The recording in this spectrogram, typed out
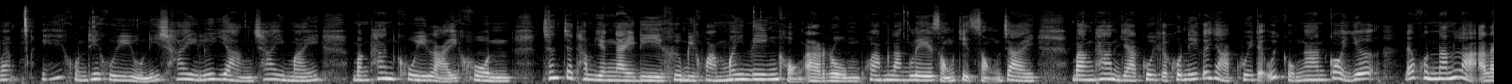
ว่า เอ๊ะคนที่คุยอยู่นี่ใช่หรือยังใช่ไหม บางท่านคุยหลายคน ฉันจะทำยังไงดีคือมีความไม่นิ่งของอารมณ์ ความลังเลสองจิตสองใจ บางท่านอยากคุยกับคนนี้ก็อยากคุยแต่อุ้ยของงานก็เยอะ แล้วคนนั้นล่ะอะไร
